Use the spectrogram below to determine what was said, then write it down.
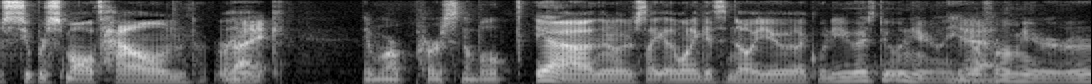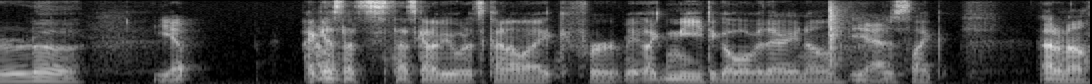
super small town, like, Right. They're more personable. Yeah, and they're just like they want to get to know you. Like, what are you guys doing here? Like, you're not from here. da, da, da. Yep. I guess oh. that's that's got to be what it's kind of like for me, like me to go over there, you know. Yeah. Just like, I don't know,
